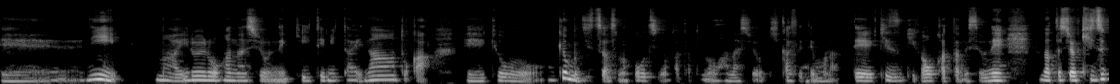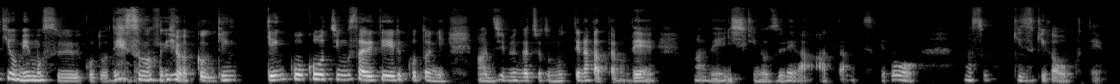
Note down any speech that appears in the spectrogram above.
えー、に、まあいろいろお話をね、聞いてみたいなとか、えー、今日、今日も実はそのコーチの方とのお話を聞かせてもらって気づきが多かったんですよね。私は気づきをメモすることで、その今こう原原稿コーチングされていることに、まあ、自分がちょっと乗ってなかったので、まあね、意識のズレがあったんですけど、まあすごく気づきが多くて。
